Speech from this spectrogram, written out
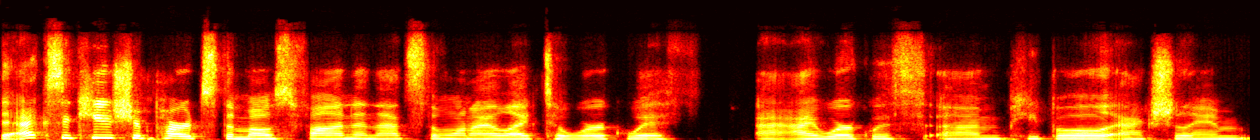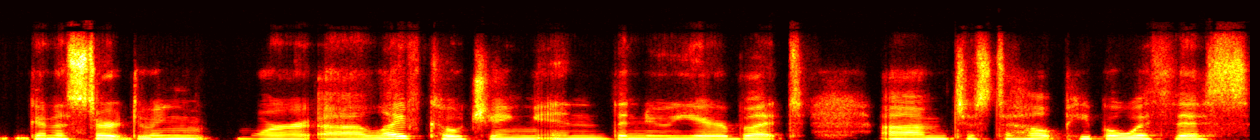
the execution part's the most fun, and that's the one I like to work with I work with um, people. Actually, I'm going to start doing more uh, life coaching in the new year, but um, just to help people with this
